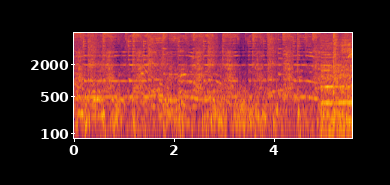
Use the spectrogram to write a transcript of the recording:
Thank you.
